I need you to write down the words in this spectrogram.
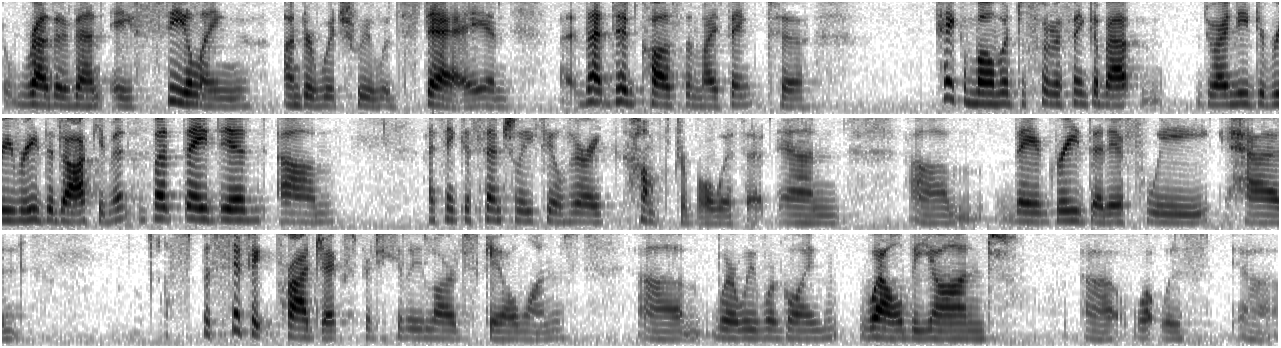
rather than a ceiling under which we would stay. And that did cause them, I think, to take a moment to sort of think about do I need to reread the document? But they did, um, I think, essentially feel very comfortable with it. And um, they agreed that if we had specific projects, particularly large scale ones, um, where we were going well beyond uh, what was uh,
